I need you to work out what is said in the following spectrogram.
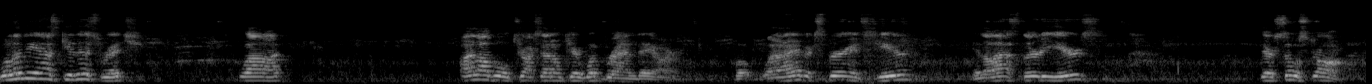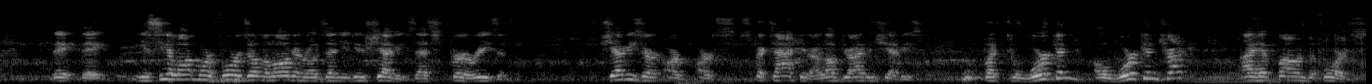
Well, let me ask you this, Rich. Well, I love old trucks. I don't care what brand they are. But what I have experienced here in the last 30 years, they're so strong. They, they, you see a lot more Fords on the logging roads than you do Chevys. That's for a reason. Chevys are, are, are spectacular. I love driving Chevys. But to working, a working truck, I have found the Fords.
